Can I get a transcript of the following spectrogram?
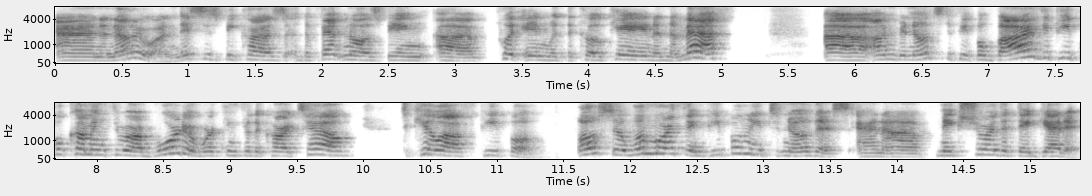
and another one. This is because the fentanyl is being uh, put in with the cocaine and the meth, uh, unbeknownst to people, by the people coming through our border working for the cartel to kill off people. Also, one more thing: people need to know this and uh, make sure that they get it.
